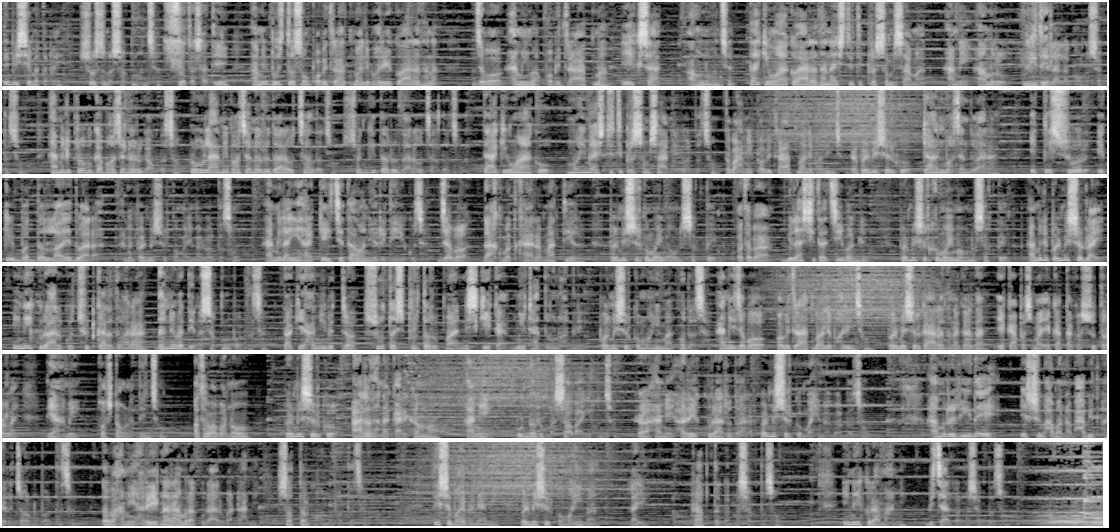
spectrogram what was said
त्यो विषयमा तपाईँ सोच्न सक्नुहुन्छ। श्रोता साथी हामी बुझ्दछौ पवित्र आत्माले भरिएको आराधना। जब हामीमा पवित्र आत्मा एकसाथ आउनुहुन्छ? ताकि उहाँको आराधना स्थिति प्रशंसामा हामी हाम्रो हृदयलाई लगाउन सक्दछौ। हामीले प्रभुका भजनहरू गाउँदछौ। प्रभुलाई हामी भजनहरूद्वारा उचाल्दछौ सङ्गीतहरूद्वारा उचाल्दछौ। ताकि उहाँको महिमा स्थिति प्रशंसा हामी गर्दछौ। तब हामी पवित्र आत्माले भरिन्छौँ र परमेश्वरको ज्ञान भजनद्वारा एकै स्वर एकै बद्ध लयद्वारा हामी परमेश्वरको महिमा गर्दछौँ। हामीलाई यहाँ केही चेतावनीहरू दिएको छ। जब दाखमत खाएर मातिएर परमेश्वरको महिमा हुन सक्दैन अथवा विलासिता जीवनले परमेश्वरको महिमा हुन सक्दैन हामीले परमेश्वरलाई यिनै कुराहरूको छुटकाराद्वारा धन्यवाद दिन सक्नु पर्दछ ताकि हामीभित्र स्वत स्फूर्त रूपमा निस्किएका मिठा धुनहरूले परमेश्वरको महिमा हुँदछ। हामी जब पवित्र आत्माले भरिन्छौँ परमेश्वरको आराधना गर्दा एक आपसमा एकताका सूत्रलाई त्यहाँ हामी फस्टाउन दिन्छौँ अथवा भनौँ परमेश्वरको आराधना कार्यक्रममा हामी पूर्ण रूपमा सहभागी हुन्छौँ र हामी हरेक कुराहरूद्वारा परमेश्वरको महिमा गर्दछौँ। हाम्रो हृदय यसो भावना भावित भएर चल्नु पर्दछ। तब हामी हरेक नराम्रा कुराहरूबाट हामी सतर्क हुनु पर्दछ। त्यसो भयो भने हामी परमेश्वरको महिमालाई प्राप्त गर्न सक्दछौँ। यिनै कुरामा हामी विचार गर्न सक्दछौँ।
